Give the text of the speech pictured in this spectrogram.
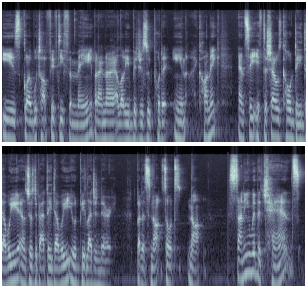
is global top 50 for me, but I know a lot of you bitches would put it in iconic. And see, if the show was called DW and it was just about DW, it would be legendary. But it's not, so it's not. Sunny with a Chance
